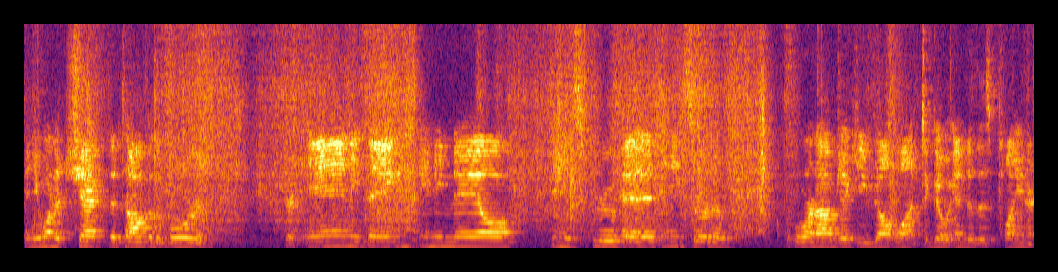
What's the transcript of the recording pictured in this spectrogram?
and you want to check the top of the board for anything, any nail, any screw head, any sort of foreign object you don't want to go into this planer.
